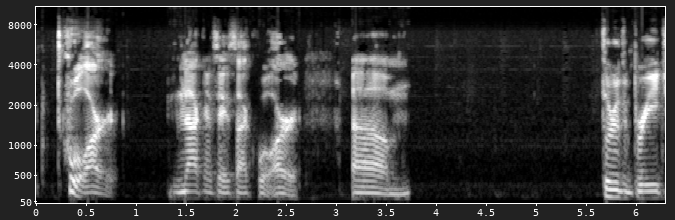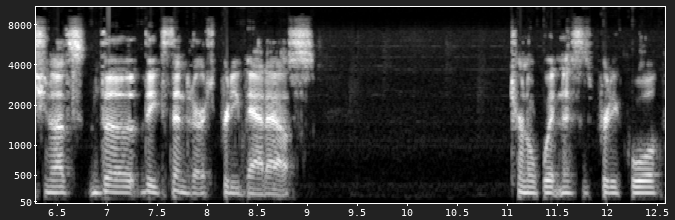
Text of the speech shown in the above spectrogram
It's cool art. I'm not gonna say it's not cool art. Um, through the breach, you know, that's the the extended art's pretty badass. Eternal Witness is pretty cool.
